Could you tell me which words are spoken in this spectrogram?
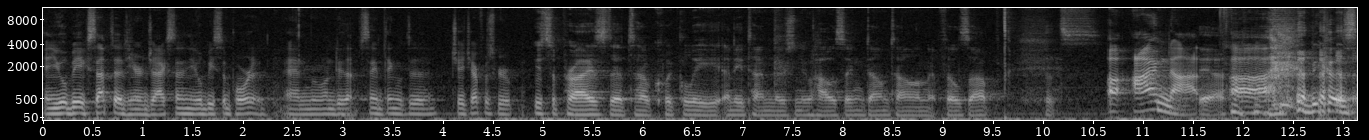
and you'll be accepted here in Jackson and you'll be supported. And we want to do that same thing with the Jay Jeffers group. You surprised at how quickly, anytime there's new housing downtown, it fills up. It's Uh, I'm not. Yeah. Uh, because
